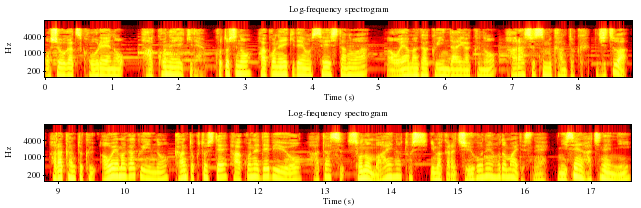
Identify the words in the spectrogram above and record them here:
お正月恒例の箱根駅伝。今年の箱根駅伝を制したのは 青山学院大学の原進監督。実は原監督、青山学院の監督として箱根デビューを果たすその前の年、今から15年ほど前ですね。2008年に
